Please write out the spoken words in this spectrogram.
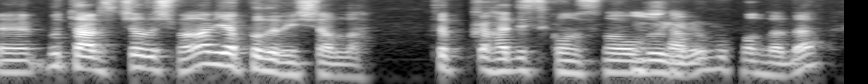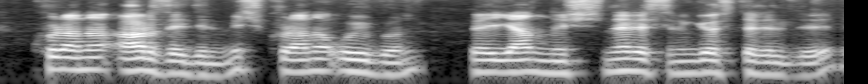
E, bu tarz çalışmalar yapılır inşallah. Tıpkı hadis konusunda olduğu inşallah. gibi bu konuda da Kur'an'a arz edilmiş, Kur'an'a uygun ve yanlış neresinin gösterildiği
